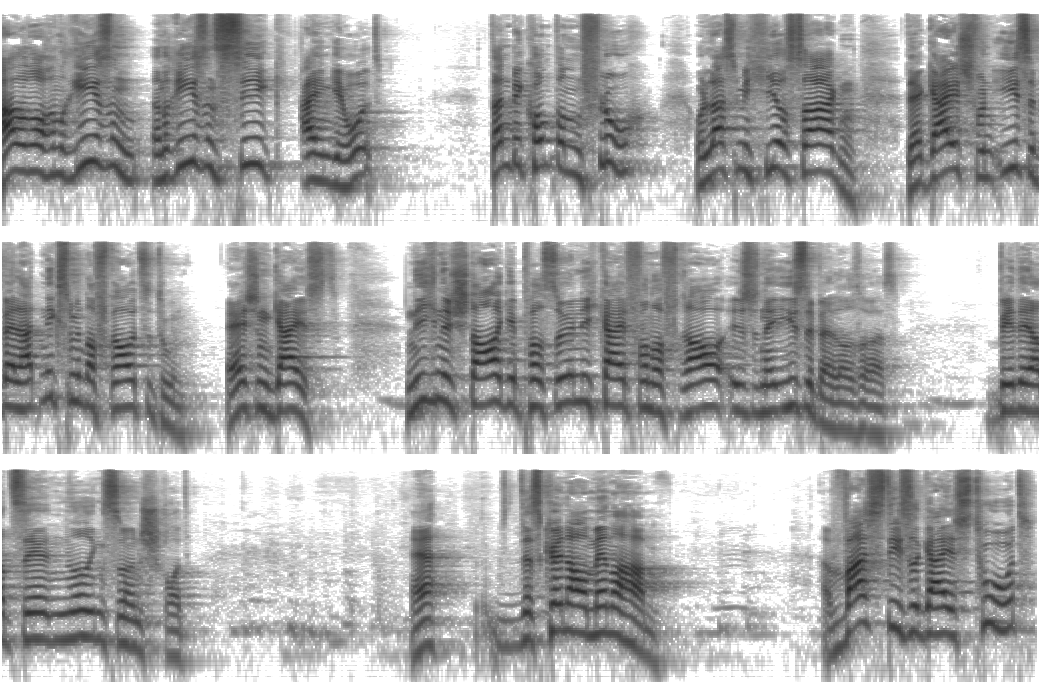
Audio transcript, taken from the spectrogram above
hat er noch einen riesen, einen riesen Sieg eingeholt. Dann bekommt er einen Fluch und lass mich hier sagen, der Geist von Isabel hat nichts mit einer Frau zu tun. Er ist ein Geist. Nicht eine starke Persönlichkeit von einer Frau ist eine Isabel oder sowas. Bitte erzählt nirgends so einen Schrott. Ja, das können auch Männer haben. Was dieser Geist tut,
